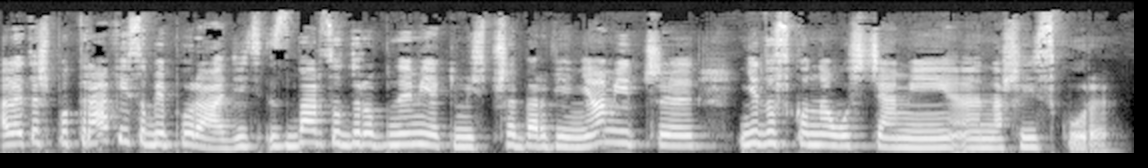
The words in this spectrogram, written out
ale też potrafi sobie poradzić z bardzo drobnymi jakimiś przebarwieniami czy niedoskonałościami e, naszej skóry.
